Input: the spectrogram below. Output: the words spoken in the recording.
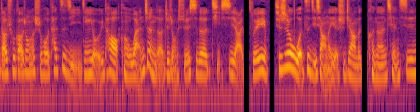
到初高中的时候，他自己已经有一套很完整的这种学习的体系啊。所以，其实我自己想的也是这样的，可能前期。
